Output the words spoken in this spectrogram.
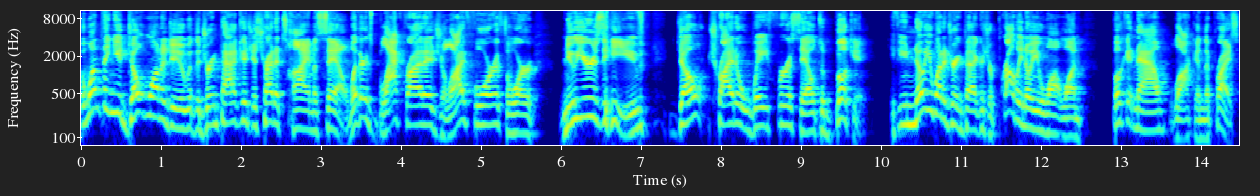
The one thing you don't want to do with the drink package is try to time a sale. Whether it's Black Friday, July 4th, or New Year's Eve, don't try to wait for a sale to book it. If you know you want a drink package or probably know you want one, book it now, lock in the price.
